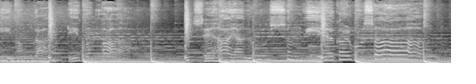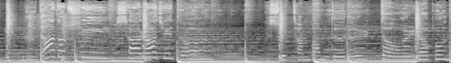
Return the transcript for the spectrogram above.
이맘 가리고파 새하얀 웃음 귀에 걸고서 느닷없이 사라지던 그 숱한 밤들을 떠올려보네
